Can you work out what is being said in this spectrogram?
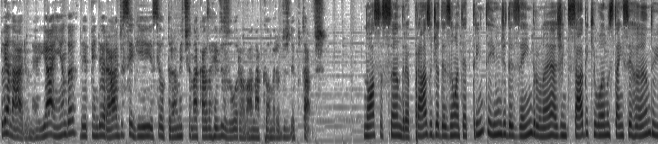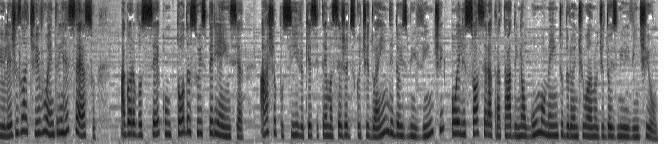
plenário, né? E ainda dependerá de seguir seu trâmite na Casa Revisora, lá na Câmara dos Deputados. Nossa, Sandra, prazo de adesão até 31 de dezembro, né? A gente sabe que o ano está encerrando e o legislativo entra em recesso. Agora, você, com toda a sua experiência, acha possível que esse tema seja discutido ainda em 2020 ou ele só será tratado em algum momento durante o ano de 2021?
